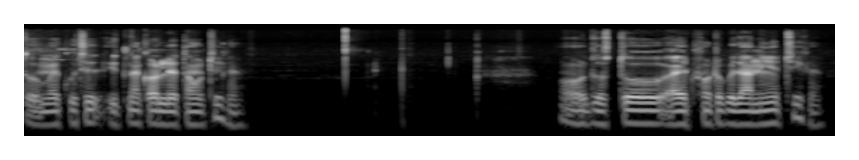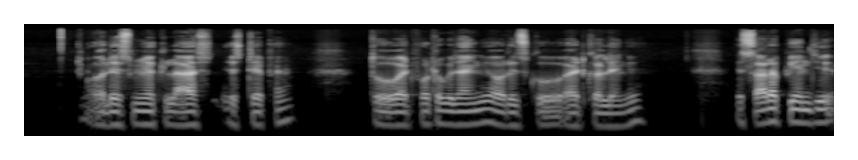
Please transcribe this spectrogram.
तो मैं कुछ इतना कर लेता हूँ, ठीक है? और दोस्तों ऐड फ़ोटो पे जानी है, ठीक है? और इसमें एक लास्ट स्टेप है। तो ऐड फ़ोटो पे जाएँगे और इसको ऐड कर लेंगे। ये सारा पी एन जी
